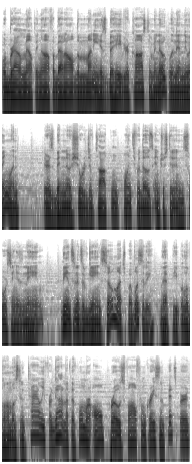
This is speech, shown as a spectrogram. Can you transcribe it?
or Brown mouthing off about all the money his behavior cost him in Oakland and New England, there has been no shortage of talking points for those interested in sourcing his name. The incidents have gained so much publicity that people have almost entirely forgotten that the former All Pros fall from grace in Pittsburgh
